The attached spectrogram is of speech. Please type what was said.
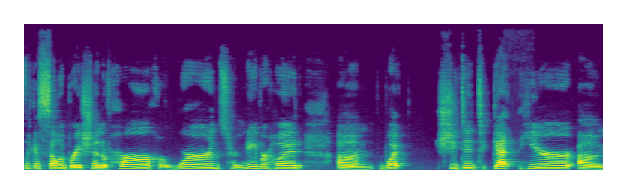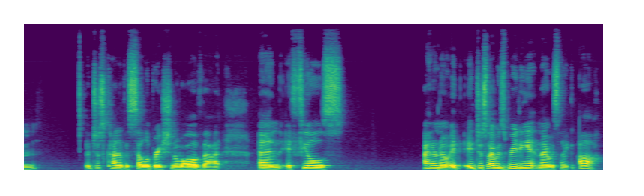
like a celebration of her, her words, her neighborhood, um, what she did to get here, um, just kind of a celebration of all of that. And it feels, I don't know, it, it just, I was reading it and I was like, ah, oh,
